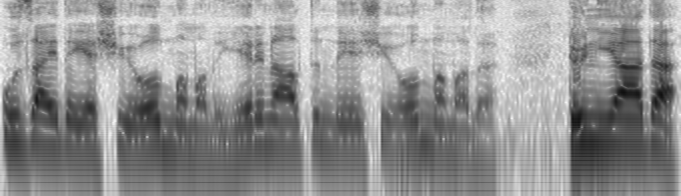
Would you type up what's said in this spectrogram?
uzayda yaşıyor olmamalı, yerin altında yaşıyor olmamalı. Dünyada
